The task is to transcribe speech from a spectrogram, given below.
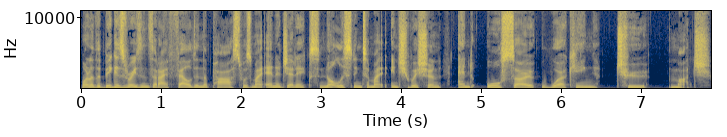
One of the biggest reasons that I failed in the past was my energetics, not listening to my intuition, and also working too much.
